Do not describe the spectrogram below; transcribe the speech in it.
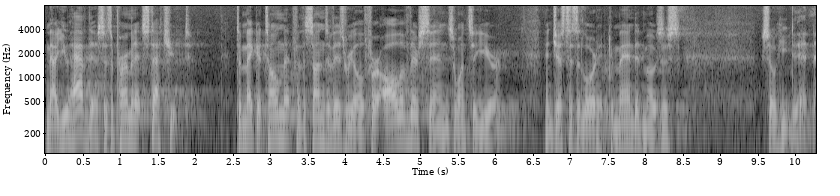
Now you have this as a permanent statute to make atonement for the sons of Israel for all of their sins once a year. And just as the Lord had commanded Moses, so he did.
